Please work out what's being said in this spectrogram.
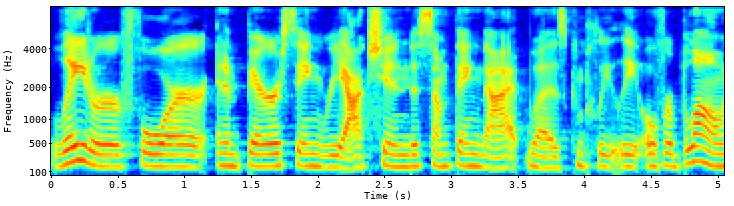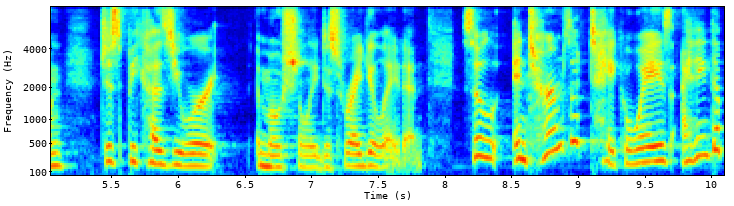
later for an embarrassing reaction to something that was completely overblown just because you were emotionally dysregulated. So, in terms of takeaways, I think the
